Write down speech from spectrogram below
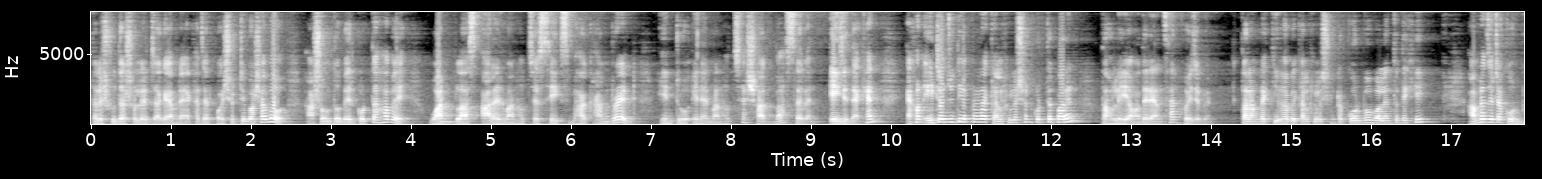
তাহলে সুদ আসলের জায়গায় আমরা এক হাজার পঁয়ষট্টি বসাবো। আসল তো বের করতে হবে ওয়ান প্লাস আর এর মান হচ্ছে সিক্স ভাগ হান্ড্রেড ইন্টু এন এর মান হচ্ছে সাত বা সেভেন এই যে দেখেন, এখন এইটা যদি আপনারা ক্যালকুলেশন করতে পারেন, তাহলেই আমাদের অ্যান্সার হয়ে যাবে। তাহলে আমরা কীভাবে ক্যালকুলেশনটা করব বলেন তো দেখি? আমরা যেটা করব,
